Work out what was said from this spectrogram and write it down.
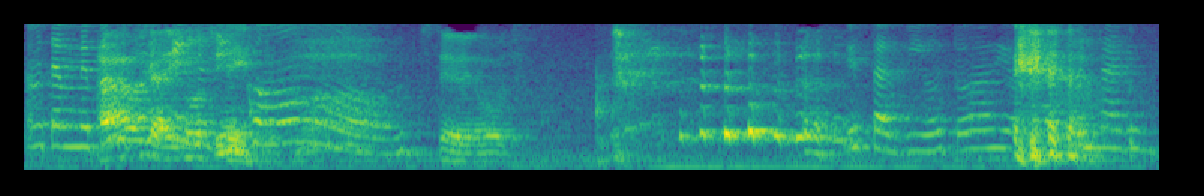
A mí también me pasó, Ah, o sea, que dijo eso sí. es incómodo. Severo 8. Estás vivo todavía.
